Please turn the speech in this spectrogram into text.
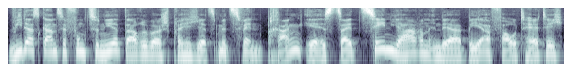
Wie das Ganze funktioniert, darüber spreche ich jetzt mit Sven Prang. Er ist seit zehn Jahren in der BAV tätig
